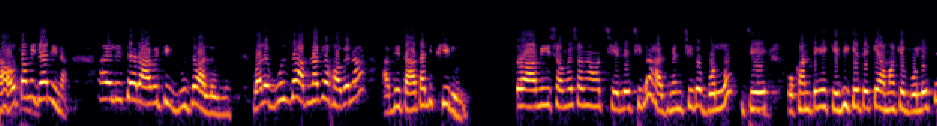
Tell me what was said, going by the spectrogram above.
তাও তো আমি জানি না। আমি স্যার আমি ঠিক বুঝতে পারলাম নি। বলে বুঝতে আপনাকে হবে না আপনি তাড়াতাড়ি ফিরুন। তো আমি সঙ্গে সঙ্গে আমার ছেলে ছিল হাজবেন্ড ছিল বললেন যে ওখান থেকে কেভিকে থেকে আমাকে বলেছে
